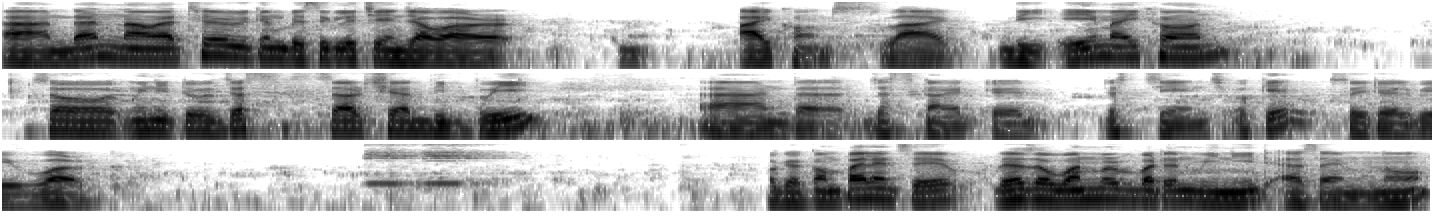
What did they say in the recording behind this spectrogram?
And then now at here we can basically change our icons like the aim icon. So we need to just search here the b. And uh, just connect it just change. Okay so it will be work okay compile and save. There's a one more button we need as i know.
